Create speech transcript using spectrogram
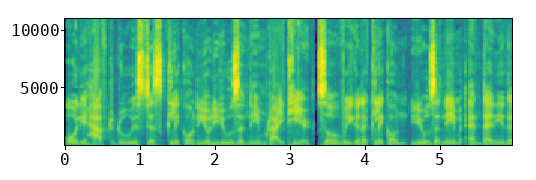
all you have to do is just click on your username right here. So we're going to click on username and then you're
